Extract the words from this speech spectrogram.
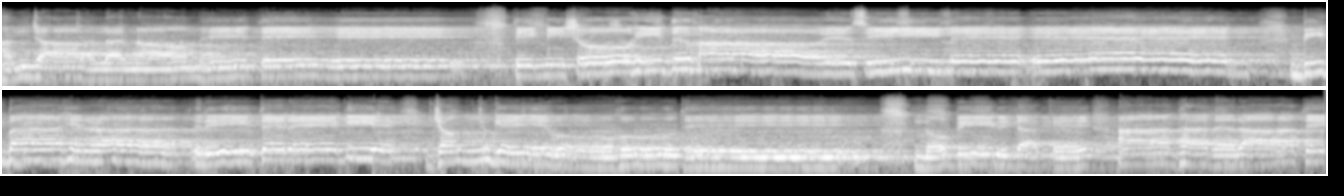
হঞ্জাল নামেতে। তিনি শহীদ হয়েছিলেন। বিবাহের রাত্রিতে রে গিয়ে জঙ্গে ওহুদে নবীর ডাকে আধার রাতে।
